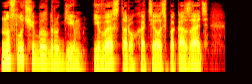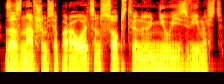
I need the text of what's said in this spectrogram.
Но случай был другим, и Вестеру хотелось показать зазнавшимся параольцам собственную неуязвимость.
